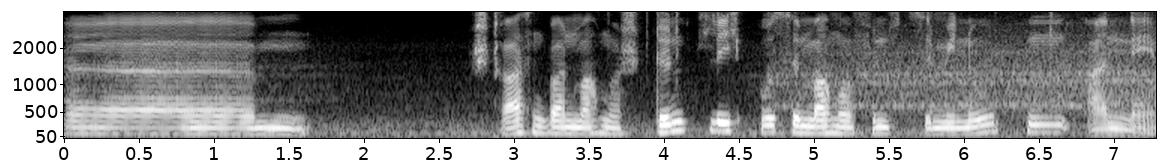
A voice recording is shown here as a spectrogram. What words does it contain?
Ähm, Straßenbahn machen wir stündlich. Busse machen wir 15 Minuten. Annehmen.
